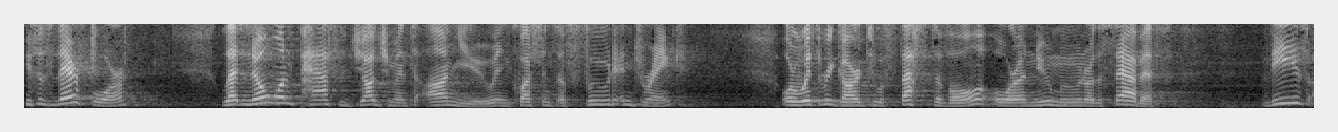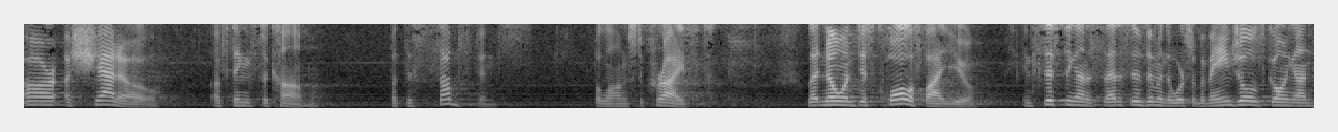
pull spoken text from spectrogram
He says, Therefore, let no one pass judgment on you in questions of food and drink, or with regard to a festival, or a new moon, or the Sabbath. These are a shadow of things to come, but the substance belongs to Christ. Let no one disqualify you insisting on asceticism and the worship of angels, going on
